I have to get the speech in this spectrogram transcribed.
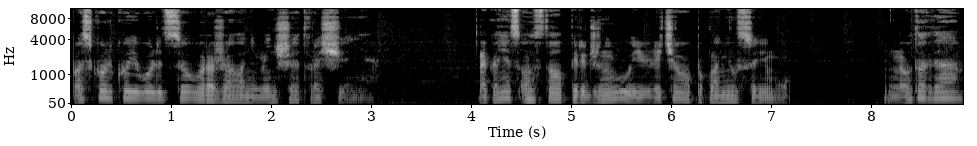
поскольку его лицо выражало не меньшее отвращение. Наконец он встал перед Джингу и величаво поклонился ему. Ну тогда...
